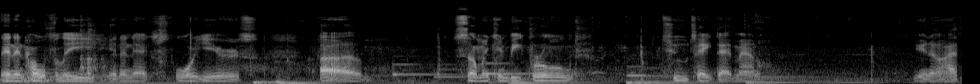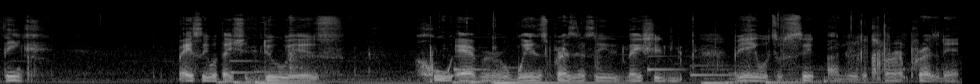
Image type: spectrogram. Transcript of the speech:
and then hopefully in the next four years, um, someone can be groomed to take that mantle. You know, I think basically what they should do is whoever wins presidency, they should be able to sit under the current president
